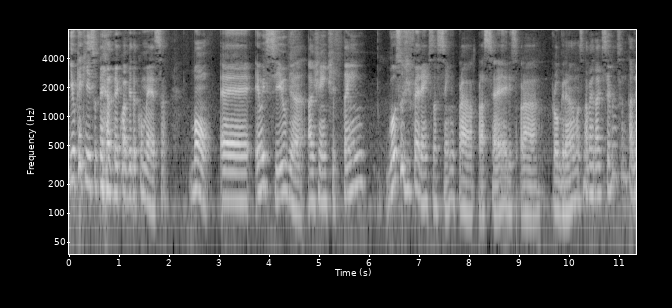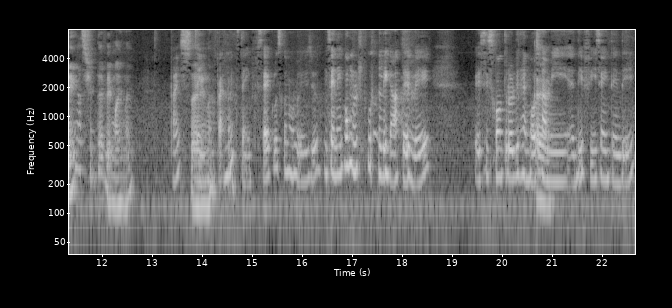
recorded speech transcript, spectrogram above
E o que, que isso tem a ver com a vida começa? Bom, é, eu e Silvia, a gente tem gostos diferentes assim para séries, para programas. Na verdade, Silvia, você não tá nem assistindo TV mais, né? Faz Sério, tempo, né? faz muito tempo. Séculos que eu não vejo. Não sei nem como ligar a TV. Esses controles remotos é. pra mim é difícil entender.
